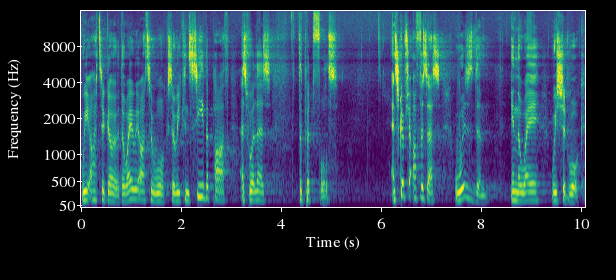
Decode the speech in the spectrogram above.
we are to go, the way we are to walk, so we can see the path as well as the pitfalls. And scripture offers us wisdom in the way we should walk.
